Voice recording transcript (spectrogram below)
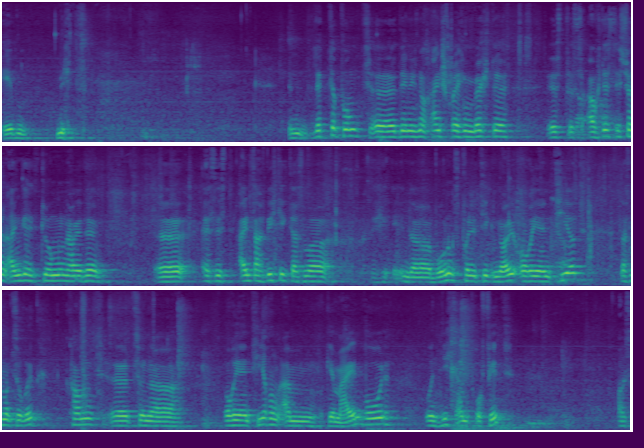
eben nichts. Ein letzter Punkt, äh, den ich noch ansprechen möchte, ist, dass, auch das ist schon angeklungen heute, äh, es ist einfach wichtig, dass man sich in der Wohnungspolitik neu orientiert, dass man zurückkommt äh, zu einer Orientierung am Gemeinwohl und nicht am Profit. Aus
